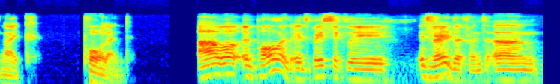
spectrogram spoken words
like Poland? Uh, well, in Poland, it's basically it's very different. Um,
